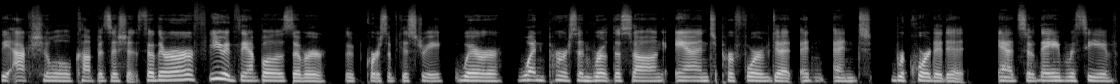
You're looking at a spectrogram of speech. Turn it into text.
the actual composition. So there are a few examples over the course of history where one person wrote the song and performed it and, and recorded it. And so they receive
